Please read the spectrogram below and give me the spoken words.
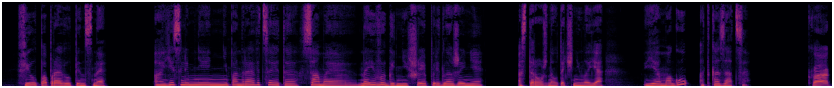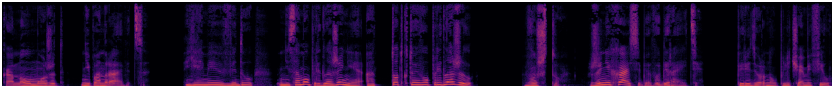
— Фил поправил пенсне. «А если мне не понравится это самое наивыгоднейшее предложение?» — осторожно уточнила я. «Я могу отказаться?» «Как оно может не понравиться?» «Я имею в виду не само предложение, а тот, кто его предложил». «Вы что, жениха себе выбираете?» — передернул плечами Фил.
